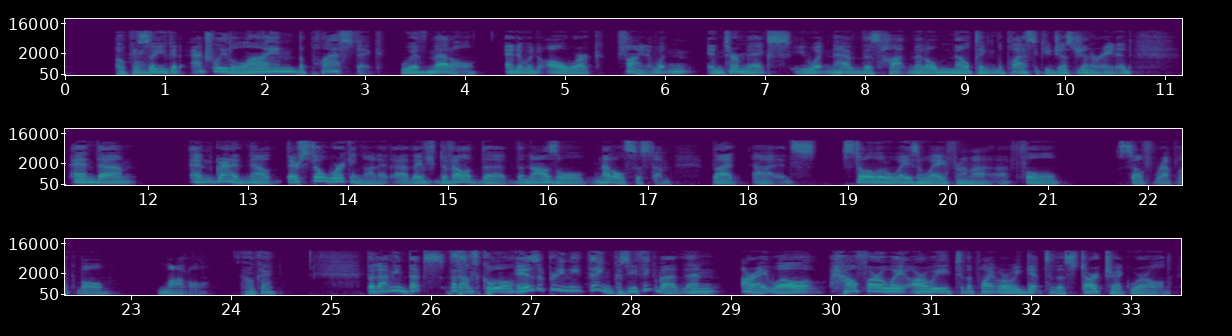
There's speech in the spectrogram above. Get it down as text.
Okay. So you could actually line the plastic with metal and it would all work fine. It wouldn't intermix. You wouldn't have this hot metal melting the plastic you just generated. And, um, and granted, now they're still working on it. Uh, they've developed the, the nozzle metal system, but, uh, it's still a little ways away from a, a full self-replicable model. okay. But I mean, that's, that's Sounds cool. it is a pretty neat thing because you think about it, then, all right, well, how far away are we to the point where we get to the Star Trek world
